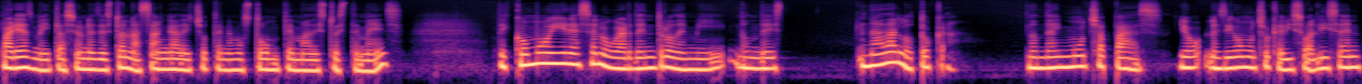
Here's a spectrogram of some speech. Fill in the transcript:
varias meditaciones de esto en la sanga. De hecho, tenemos todo un tema de esto este mes. De cómo ir a ese lugar dentro de mí donde nada lo toca, donde hay mucha paz. Yo les digo mucho que visualicen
